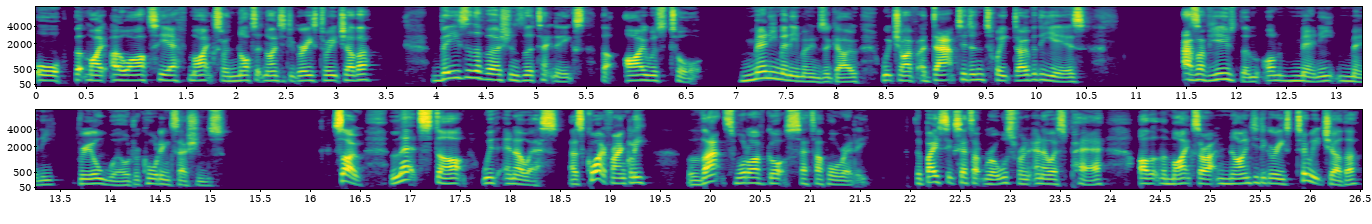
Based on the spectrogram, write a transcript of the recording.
or that my ORTF mics are not at 90 degrees to each other. These are the versions of the techniques that I was taught many, many moons ago, which I've adapted and tweaked over the years as I've used them on many, many real world recording sessions. So let's start with NOS, as quite frankly, that's what I've got set up already. The basic setup rules for an NOS pair are that the mics are at 90 degrees to each other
